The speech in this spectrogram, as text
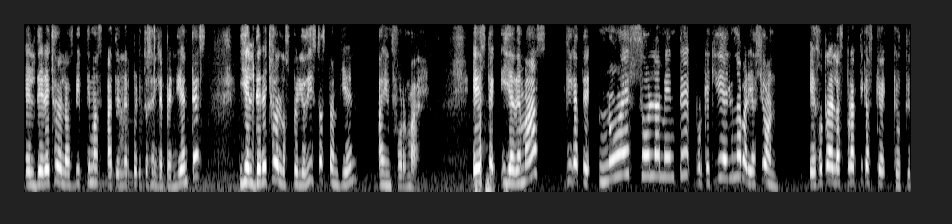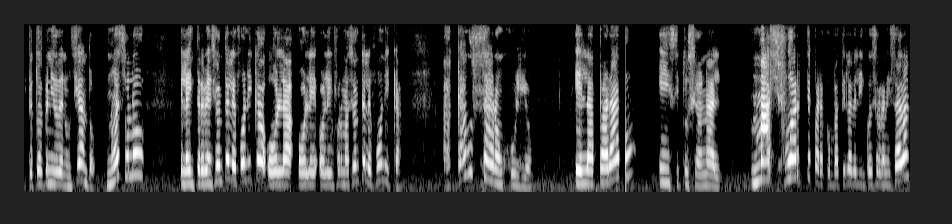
el derecho de las víctimas a tener peritos independientes y el derecho de los periodistas también a informar. Este, y además fíjate, no es solamente, porque aquí hay una variación, es otra de las prácticas que, que, tú has venido denunciando, no es solo la intervención telefónica o la, o, la información telefónica. Acá usaron, Julio, el aparato institucional más fuerte para combatir la delincuencia organizada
